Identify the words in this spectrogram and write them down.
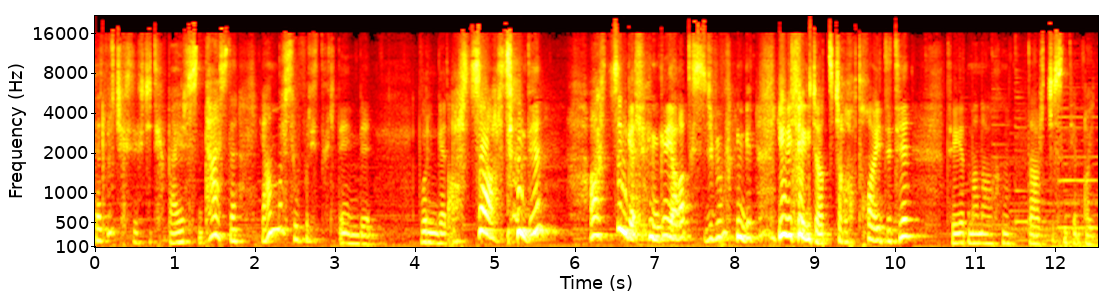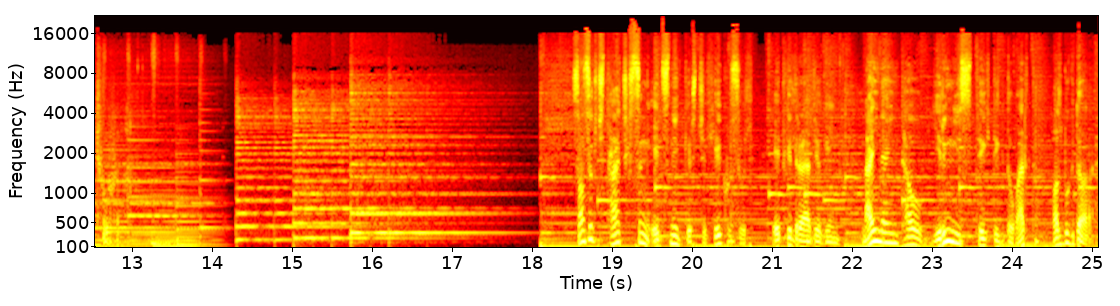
залбирч ихсэгчд их баярлсан. Та хэвээр ямар супер ихтэй юм бэ? Бүр ингээд орцсон орцсон тий орцсон гэл ингээ яваад гисэн чи би бүр ингээ юу илээ гэж бодож байгаа тухай үед тий. Тэгээд манай охин одоо орж исэн тийм гоё түүх байгаа. Сонсогч таач гисэн эзнийг гэрчлэхийг хүсвэл Этгэл радиогийн 8085 99 тэгтэг дугаард холбогдоорой.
